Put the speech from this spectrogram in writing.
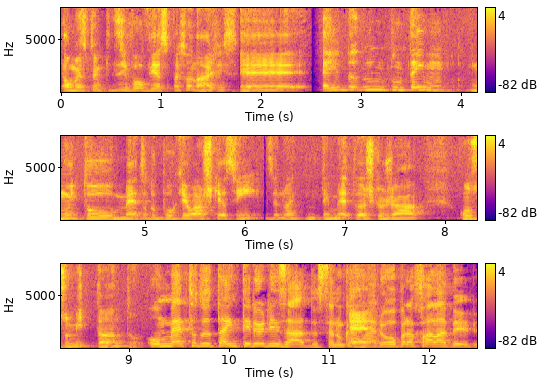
ao mesmo tempo que desenvolvia os personagens. É, aí não, não tem muito método, porque eu acho que, assim, não, é, que não tem método, eu acho que eu já consumi tanto. O método tá interiorizado. Você nunca É. parou pra falar dele.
